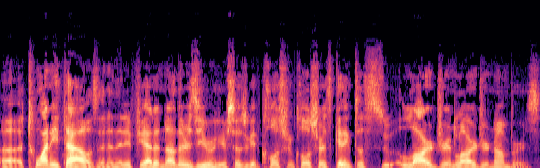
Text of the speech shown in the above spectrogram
uh, 20,000. And then if you add another zero here, so as we get closer and closer, it's getting to larger and larger numbers.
